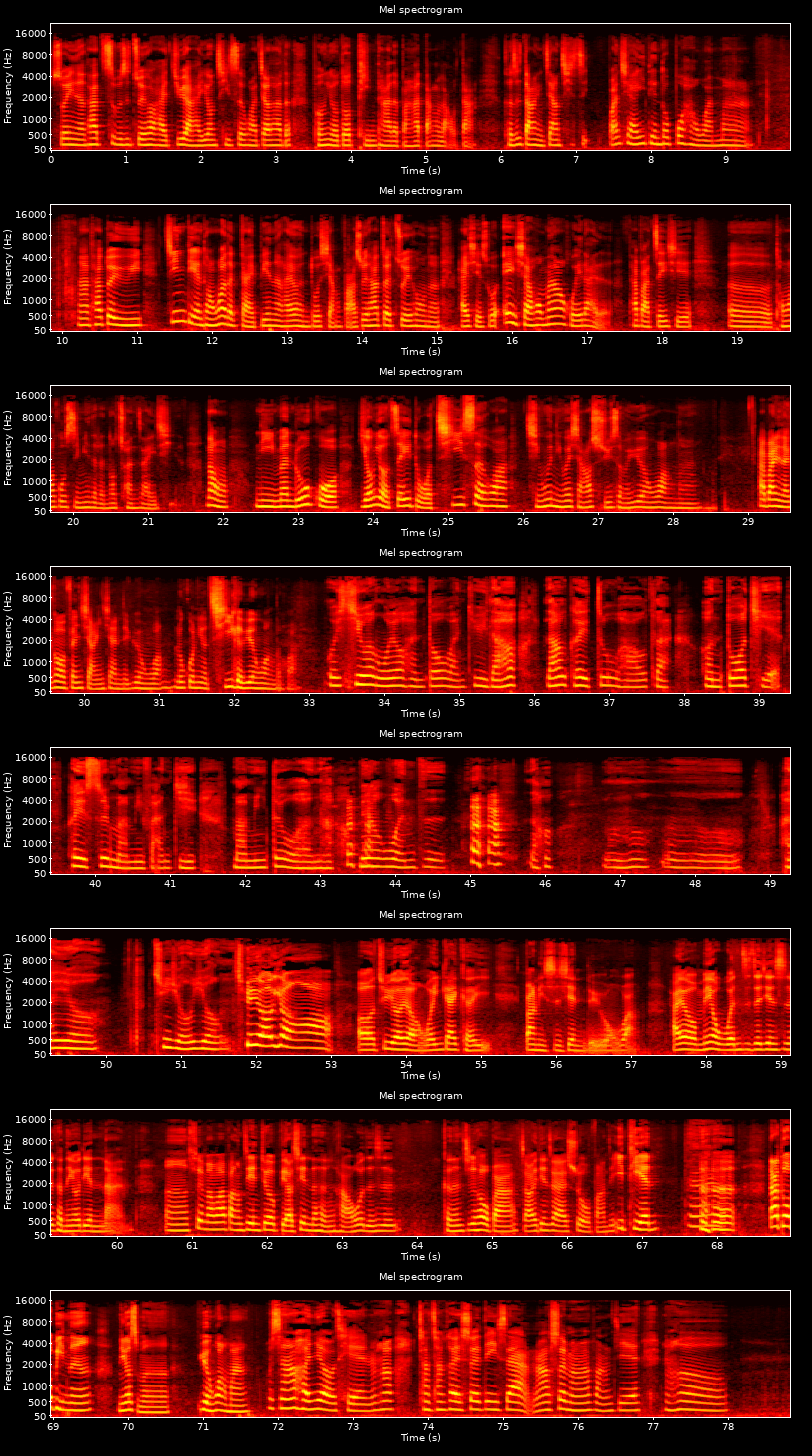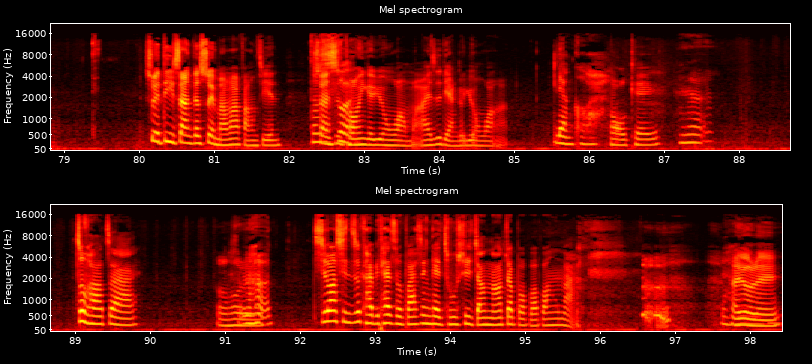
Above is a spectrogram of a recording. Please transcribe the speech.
所以呢，他是不是最后还居然还用七色花叫他的朋友都听他的，把他当老大？可是当你这样，其实玩起来一点都不好玩嘛。那他对于经典童话的改编呢，还有很多想法，所以他在最后呢，还写说：“哎，小红帽要回来了。”他把这些呃童话故事里面的人都串在一起那我你们如果拥有这一朵七色花，请问你会想要许什么愿望呢？阿爸，你来跟我分享一下你的愿望。如果你有七个愿望的话，我希望我有很多玩具，然后然后可以住豪宅。很多钱可以睡妈咪房间，妈咪对我很好，没有蚊子。然后，嗯嗯，还有去游泳，去游泳哦，哦，去游泳，我应该可以帮你实现你的愿望。还有没有蚊子这件事可能有点难，嗯，睡妈妈房间就表现的很好，或者是可能之后吧，早一天再来睡我房间一天。那托比呢？你有什么愿望吗？我想要很有钱，然后常常可以睡地上，然后睡妈妈房间，然后睡地上跟睡妈妈房间算是同一个愿望吗？还是两个愿望啊？两个啊。OK，嗯，住豪宅，然后然后希望星之卡比太守发现可以出序章，然后叫宝宝帮买。还有嘞，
